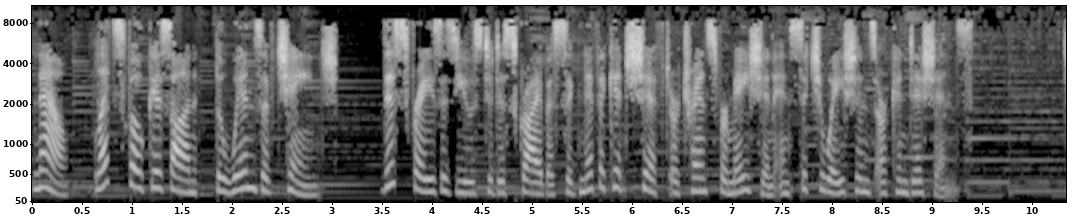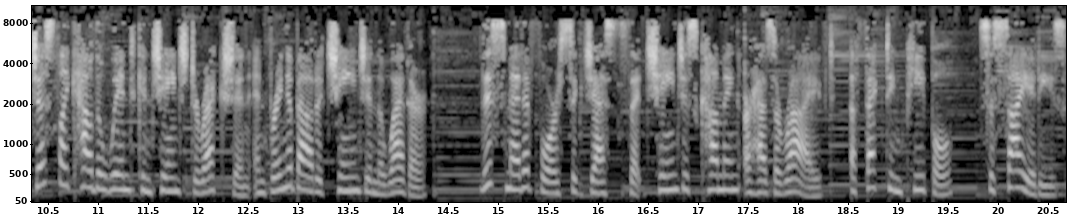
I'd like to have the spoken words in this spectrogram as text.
Now, let's focus on the winds of change. This phrase is used to describe a significant shift or transformation in situations or conditions. Just like how the wind can change direction and bring about a change in the weather, this metaphor suggests that change is coming or has arrived, affecting people, societies,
